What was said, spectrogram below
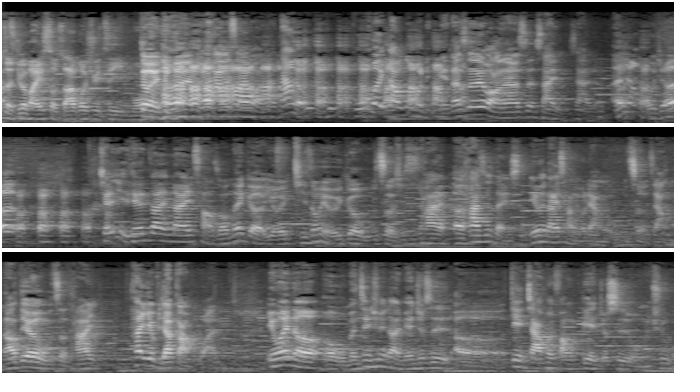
者就会把你手抓过去自己摸，对，就会就会塞往，当然不不不会到那么里面，但是会往那个塞里塞的。而且我觉得前几天在那一场的时候，那个有其中有一个舞者，其实他呃他是等于是因为那一场有两个舞者这样，然后第二个舞者他他也比较敢玩。因为呢，呃，我们进去那里面就是，呃，店家会方便，就是我们去玩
